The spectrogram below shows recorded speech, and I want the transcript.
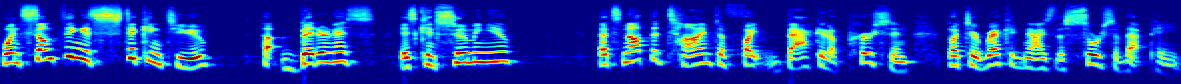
When something is sticking to you, uh, bitterness is consuming you, that's not the time to fight back at a person, but to recognize the source of that pain.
